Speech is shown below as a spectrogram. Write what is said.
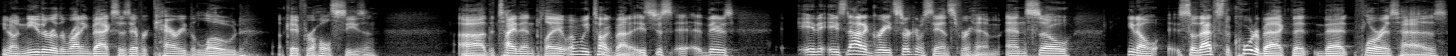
You know, neither of the running backs has ever carried the load. Okay, for a whole season. Uh, the tight end play. When we talk about it, it's just uh, there's it, it's not a great circumstance for him, and so you know, so that's the quarterback that that Flores has,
